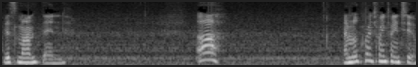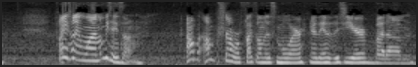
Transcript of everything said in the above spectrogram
this month and uh I'm looking forward to 2022. 2021, let me say something. I'll, I'm sure I'll reflect on this more near the end of this year, but um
